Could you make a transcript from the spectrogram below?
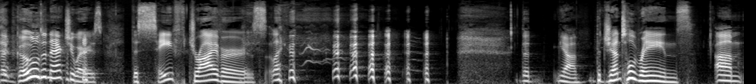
the golden actuaries, the safe drivers, like the yeah, the gentle rains. Um,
